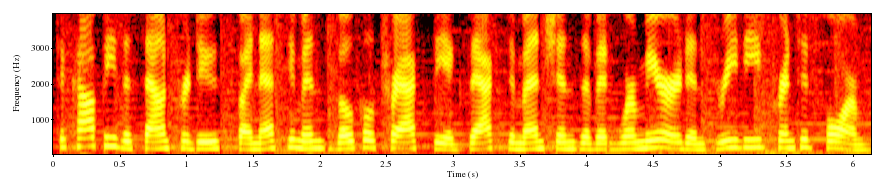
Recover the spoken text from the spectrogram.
To copy the sound produced by Nesyamun's vocal tract the exact dimensions of it were mirrored in 3D printed form.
